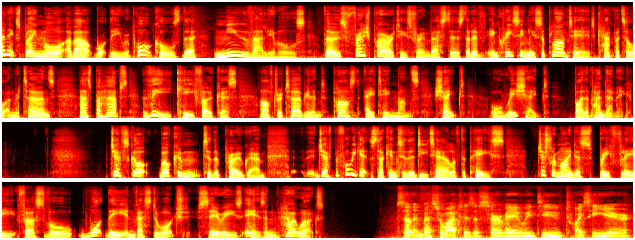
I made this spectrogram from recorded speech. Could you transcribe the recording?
and explain more about what the report calls the new valuables, those fresh priorities for investors that have increasingly supplanted capital and returns as perhaps the key focus after a turbulent past 18 months shaped or reshaped by the pandemic. Jeff Scott, welcome to the programme. Jeff, before we get stuck into the detail of the piece, just remind us briefly, first of all, what the Investor Watch series is and how it works. So, Investor Watch is a survey we do twice a year.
